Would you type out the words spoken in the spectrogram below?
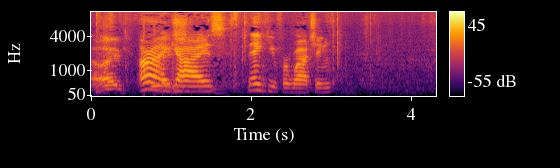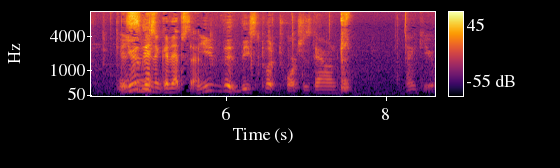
I've. Alright, guys. Thank you for watching. This you has at been a good Can episode. you at least put torches down? Thank you.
